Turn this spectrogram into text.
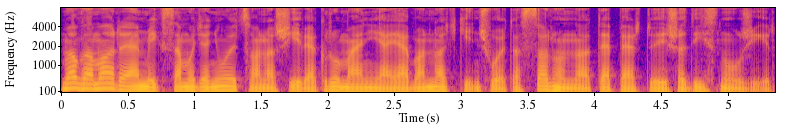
Magam arra emlékszem, hogy a 80-as évek Romániájában nagy kincs volt a szalonna, a tepertő és a disznózsír.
